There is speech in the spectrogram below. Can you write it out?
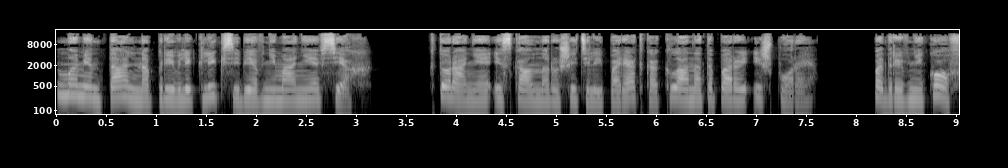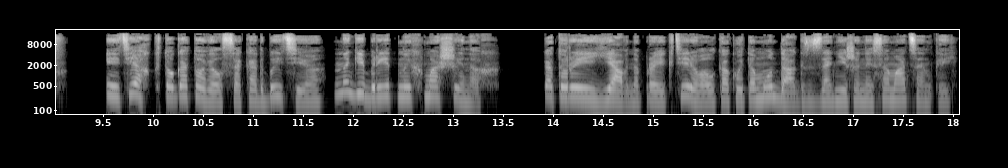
моментально привлекли к себе внимание всех, кто ранее искал нарушителей порядка клана Топоры и Шпоры, подрывников и тех, кто готовился к отбытию на гибридных машинах, которые явно проектировал какой-то мудак с заниженной самооценкой.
